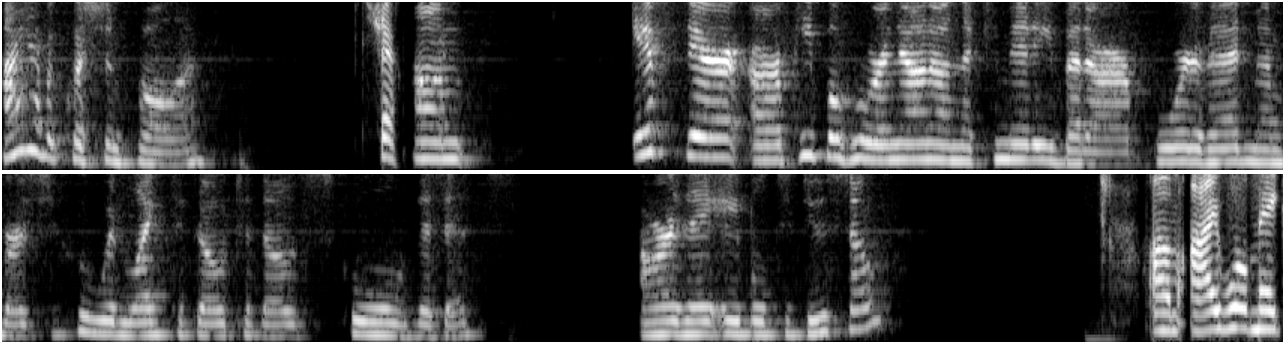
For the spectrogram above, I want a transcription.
I have a question, Paula. Sure. Um, if there are people who are not on the committee but are Board of Ed members who would like to go to those school visits, are they able to do so? Um, I will make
